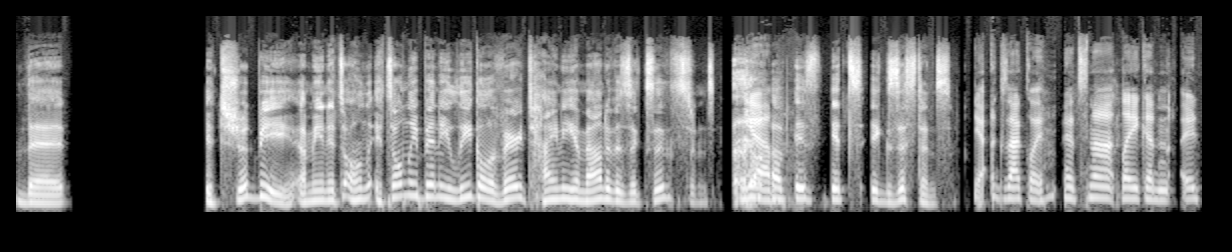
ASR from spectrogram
that it should be. I mean, it's only it's only been illegal a very tiny amount of its existence. Yeah. of is its existence. Yeah, exactly. It's not like an it,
